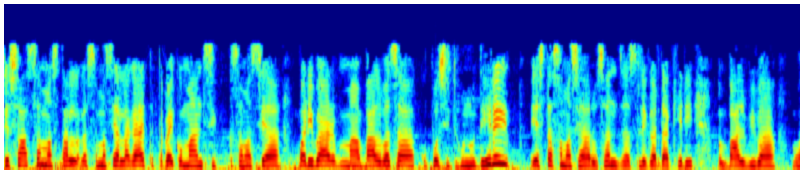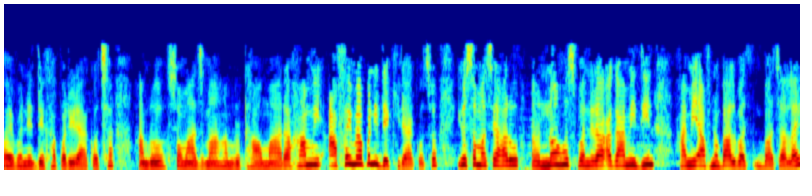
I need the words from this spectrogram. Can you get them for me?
त्यो स्वास्थ्य समस्या लगायत तपाईँको मानसिक समस्या परिवारमा बालबच्चा कुपोषित हुनु धेरै यस्ता समस्याहरू छन् जसले गर्दाखेरि बाल विवाह भयो भने देखा परिरहेको छ। हाम्रो समाजमा हाम्रो ठाउँमा र हामी आफैमा पनि देखिरहेको छ। यो समस्याहरू नहोस् भनेर आगामी दिन हामी आफ्नो बाल बच्चालाई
